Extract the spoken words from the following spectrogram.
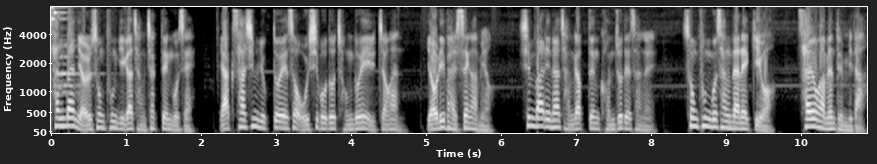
상단 열 송풍기가 장착된 곳에 약 46도에서 55도 정도의 일정한 열이 발생하며 신발이나 장갑 등 건조 대상을 송풍구 상단에 끼워 사용하면 됩니다.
